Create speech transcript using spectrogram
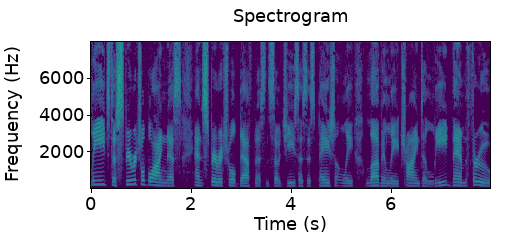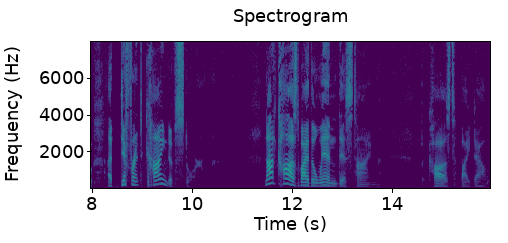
leads to spiritual blindness and spiritual deafness. And so Jesus is patiently, lovingly trying to lead them through a different kind of storm. Not caused by the wind this time, but caused by doubt.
